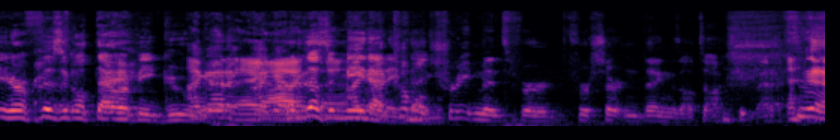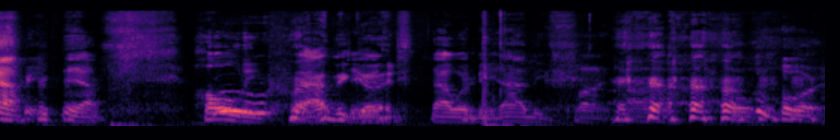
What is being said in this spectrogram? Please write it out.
you're a physical therapy guru. I got, a, Hey, I I got, like a, doesn't mean I got a couple anything. treatments for for certain things. I'll talk to you about. It. Yeah, yeah. Holy Ooh, crap, that'd be dude. good. That would be that'd be fun. stream. Oh, Lord.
